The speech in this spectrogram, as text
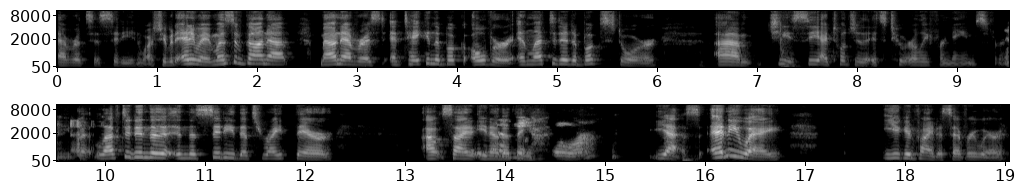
Everett's a city in Washington. But anyway, must have gone up Mount Everest and taken the book over and left it at a bookstore. Um, geez, see, I told you it's too early for names for me, but left it in the in the city that's right there outside, you know, that they Yes. Anyway, you can find us everywhere,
